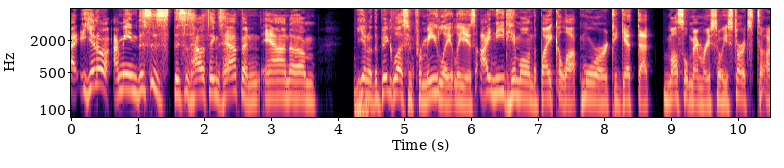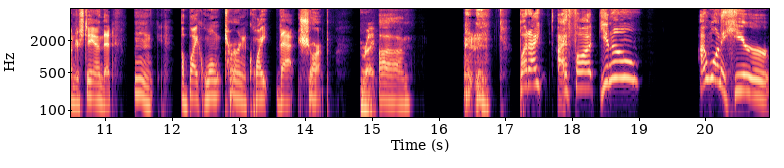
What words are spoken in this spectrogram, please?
I, you know, I mean, this is this is how things happen, and um, you know, the big lesson for me lately is I need him on the bike a lot more to get that muscle memory, so he starts to understand that mm, a bike won't turn quite that sharp. Right. Um, but I I thought, you know, I want to hear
